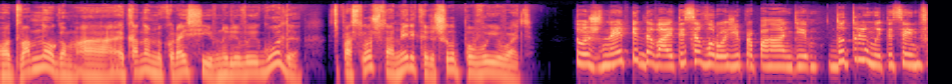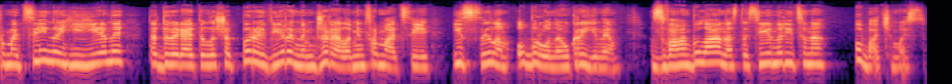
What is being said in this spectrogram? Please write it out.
вот во многом а, экономику России в нулевые годы спасло, что Америка решила повоевать. Тож не піддавайтеся ворожій пропаганді, дотримуйтеся інформаційної гігієни та довіряйте лише перевіреним джерелам інформації і силам оборони України. З вами була Анастасія Норіцина. Побачимось.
